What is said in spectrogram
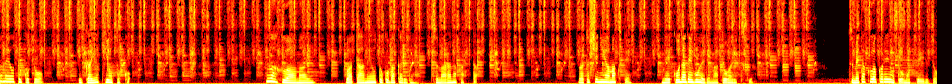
あめ男とイカ焼き男。ふわふわ甘い綿あめ男ばかりでつまらなかった。私に甘くて猫だで声でまとわりつく。冷たく別れようと思っていると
